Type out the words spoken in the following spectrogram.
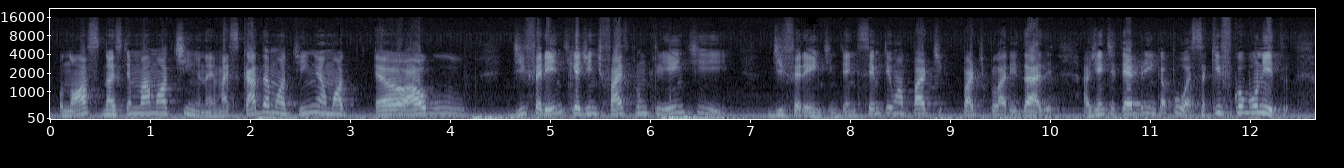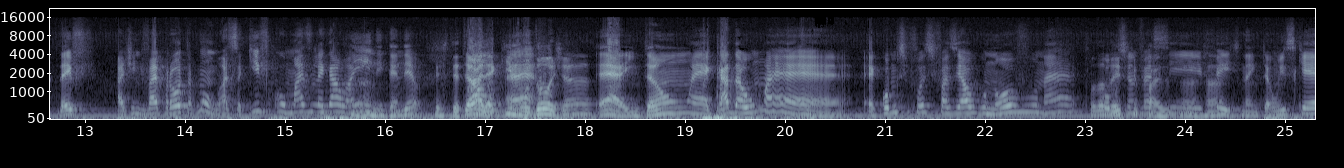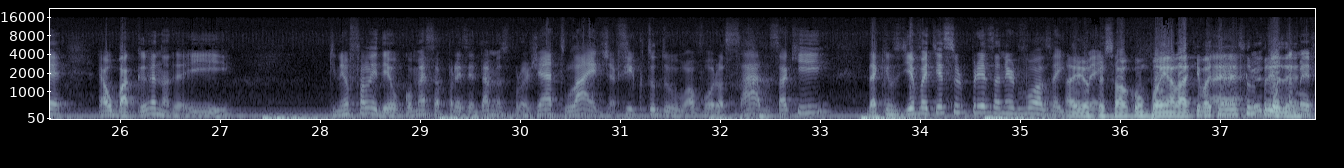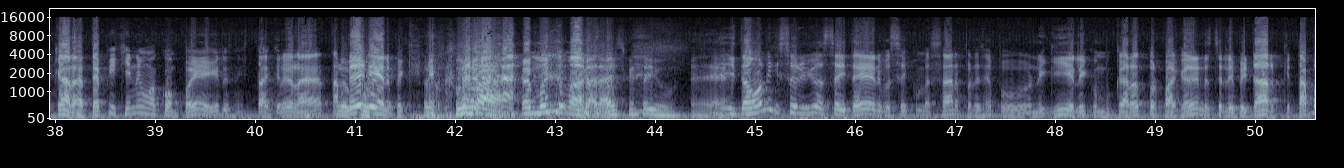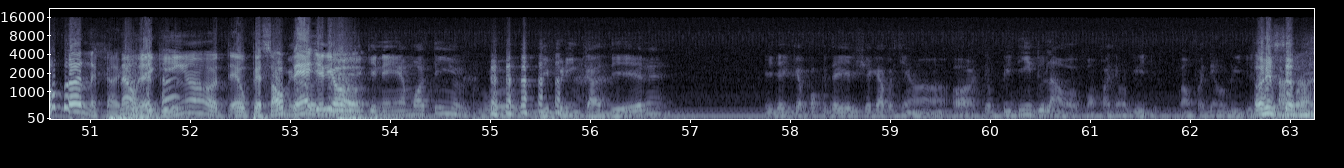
O nosso, nós temos uma motinho, né? Mas cada motinho é, uma, é algo diferente que a gente faz para um cliente diferente, entende? Sempre tem uma parte, particularidade. A gente até brinca, pô, essa aqui ficou bonita. Daí a gente vai para outra, pô, essa aqui ficou mais legal ainda, entendeu? Esse detalhe Então, aqui é. mudou já. É, então é cada uma é é como se fosse fazer algo novo, né? Toda como se não tivesse aham. feito, né? Então isso que é, é o bacana daí que nem eu falei, daí eu começo a apresentar meus projetos lá, e já fico tudo alvoroçado, só que daqui uns dias vai ter surpresa nervosa aí, Aí também. o pessoal acompanha lá que vai ter É, surpresa. Cara, até porque quem não acompanha eles no Instagram lá, tá Procura- perdendo. Porque lá. é muito massa. Caralho 51. É. E da onde que surgiu essa ideia de vocês começaram, por exemplo, o Neguinho ali como garoto propaganda, celebridade? Porque tá bombando, né, cara? Não, o tá- neguinho, é, o pessoal Começou pede ali, ó. Que nem a motinho, de brincadeira. E daqui a pouco daí ele chegava assim, ó, ó, estão pedindo lá, ó, vamos fazer um vídeo, vamos fazer um vídeo. Olha Tá bom.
